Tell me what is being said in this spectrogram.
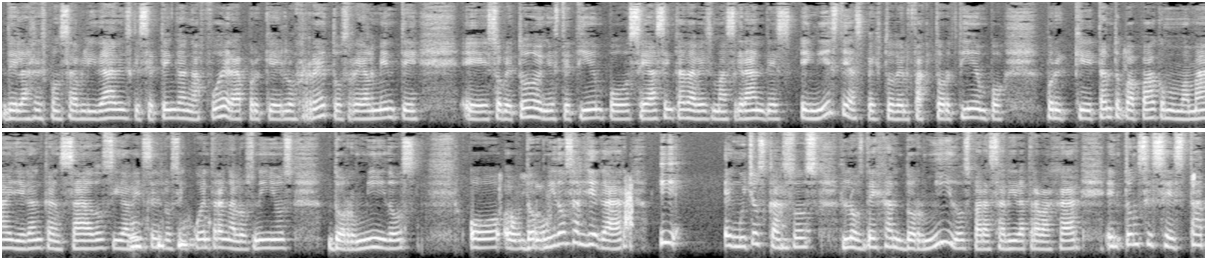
de las responsabilidades que se tengan afuera, porque los retos realmente, eh, sobre todo en este tiempo, se hacen cada vez más grandes en este aspecto del factor tiempo porque tanto papá como mamá llegan cansados y a veces los encuentran a los niños dormidos o, dormidos. al llegar y en muchos casos los dejan dormidos para salir a trabajar, entonces se está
